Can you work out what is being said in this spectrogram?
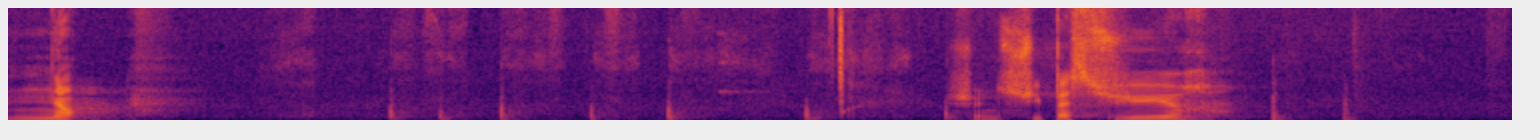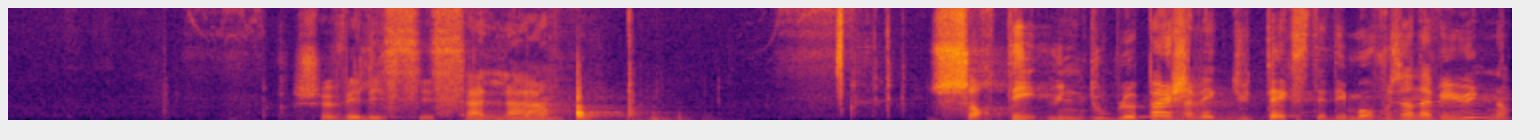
non. Je ne suis pas sûr. Je vais laisser ça là. Sortez une double page avec du texte et des mots. Vous en avez une?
